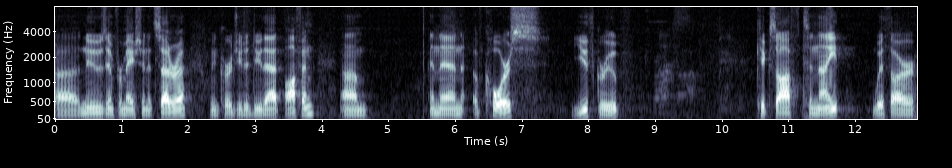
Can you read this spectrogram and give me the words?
uh, news, information, etc. We encourage you to do that often. Um, and then, of course, youth group kicks off tonight with our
